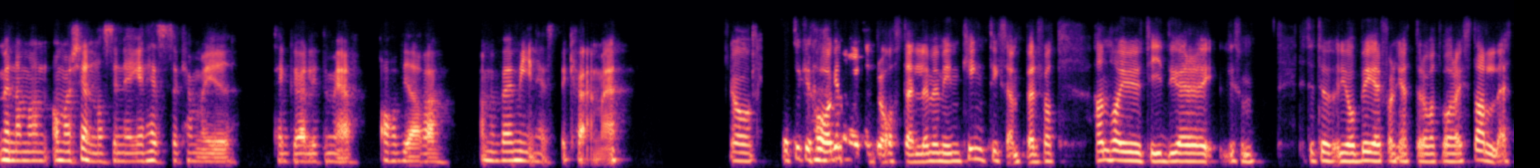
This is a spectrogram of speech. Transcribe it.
Men när man, om man känner sin egen häst så kan man ju, tänker jag, lite mer avgöra ja, men vad är min häst bekväm med. Ja, jag tycker Hagen har varit ett bra ställe med min King till exempel för att han har ju tidigare liksom, lite jobbiga erfarenheter av att vara i stallet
